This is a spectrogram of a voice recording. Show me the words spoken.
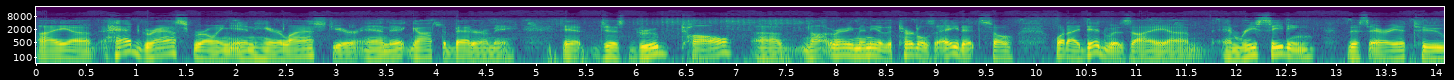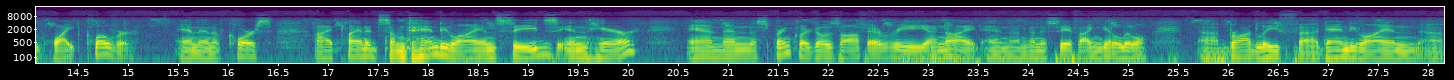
I uh, had grass growing in here last year and it got the better of me. It just grew tall. Uh, not very many of the turtles ate it, so what I did was I um, am reseeding this area to white clover. And then of course I planted some dandelion seeds in here and then the sprinkler goes off every uh, night and I'm going to see if I can get a little uh, broadleaf uh, dandelion uh,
